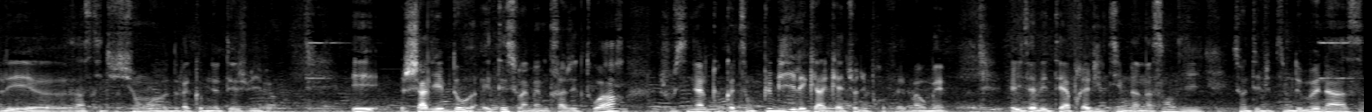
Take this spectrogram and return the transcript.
les euh, institutions euh, de la communauté juive. Et Charlie Hebdo était sur la même trajectoire. Je vous signale que quand ils ont publié les caricatures du prophète Mahomet, ils avaient été après victimes d'un incendie, ils ont été victimes de menaces.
